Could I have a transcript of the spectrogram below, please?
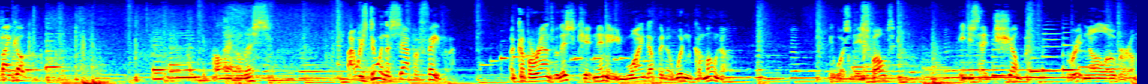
Coming right up. Michael. I'll handle this. I was doing the sap a favor. A couple rounds with this kitten and he'd wind up in a wooden kimono. It wasn't his fault. He just had chump written all over him.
